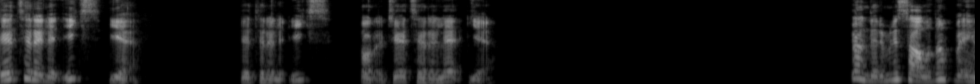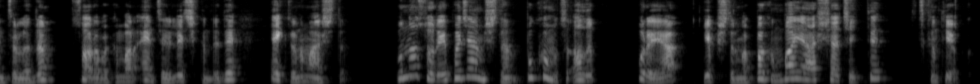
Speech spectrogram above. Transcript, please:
CTRL X, Y. CTRL X, sonra CTRL Y. Gönderimini sağladım ve enterladım. Sonra bakın bana enter ile çıkın dedi. Ekranımı açtım. Bundan sonra yapacağım işlem bu komutu alıp buraya yapıştırmak. Bakın bayağı aşağı çekti. Sıkıntı yok.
